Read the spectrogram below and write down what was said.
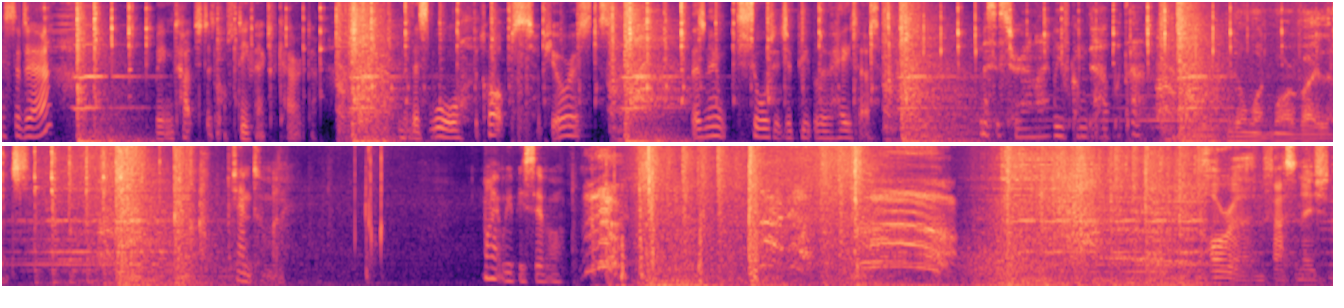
Mr. Dare? Being touched is not a defect of character. With this war, the cops, the purists, there's no shortage of people who hate us. Mrs. True and I, we've come to help with that. We don't want more violence. Gentlemen, might we be civil? Horror and fascination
